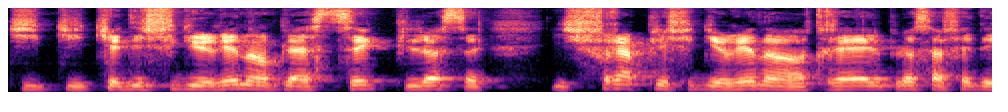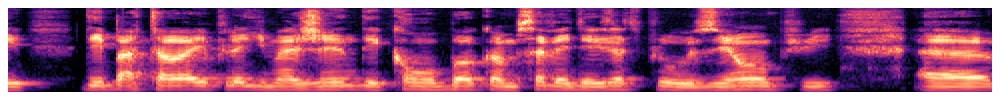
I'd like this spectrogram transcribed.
qui, qui, a des figurines en plastique, puis là, il frappe les figurines entre elles, puis là, ça fait des, des batailles, puis là, il imagine des combats comme ça avec des explosions, puis euh,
